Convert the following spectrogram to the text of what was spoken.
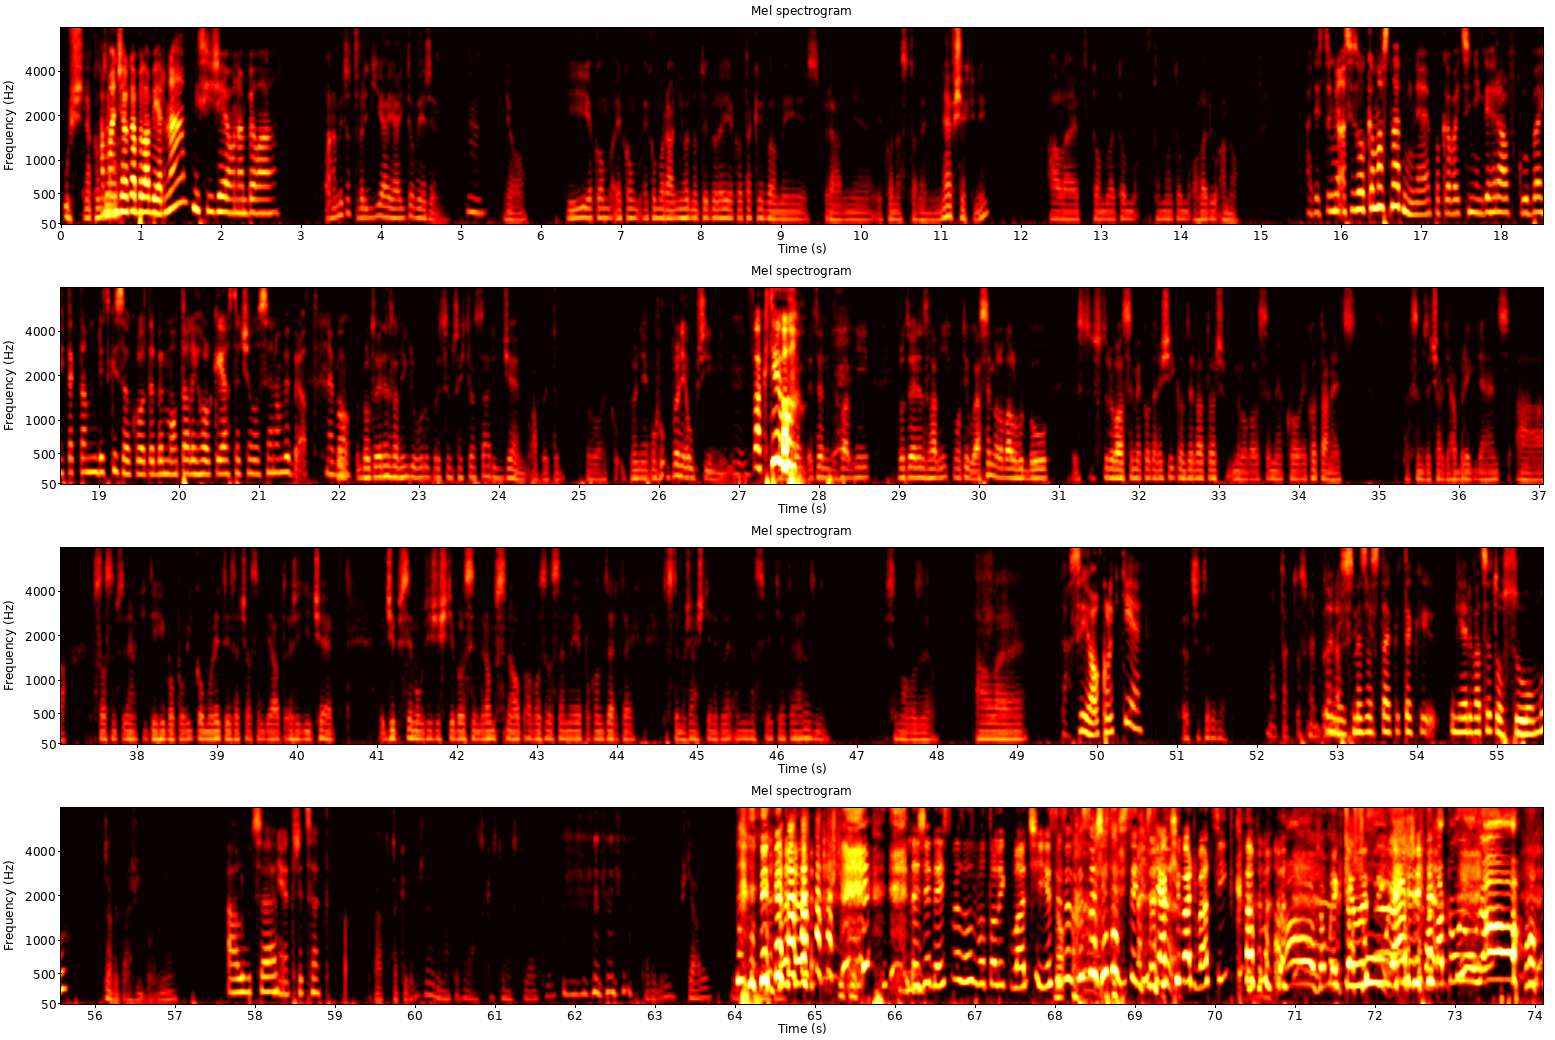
už na konci... A manželka byla věrná? Myslíš, že ona byla... Ona mi to tvrdí a já jí to věřím. Mm. Jo její jako, jako, jako morální hodnoty byly jako taky velmi správně jako nastavený. Ne všechny, ale v tomhletom, v tomhletom ohledu ano. A ty jsi to měl asi s holkama snadný, ne? Pokud jsi někde hrál v klubech, tak tam vždycky se okolo tebe motali holky a stačilo se jenom vybrat, nebo? No, byl to jeden z hlavních důvodů, proč jsem se chtěl stát DJem, aby to bylo jako úplně, úplně upřímný. Mm, fakt jo. Ten, ten hlavní, byl to jeden z hlavních motivů. Já jsem miloval hudbu, st- studoval jsem jako taneční konzervatoř, miloval jsem jako, jako tanec. Pak jsem začal dělat breakdance a dostal jsem se do nějaký ty hiphopové komunity, začal jsem dělat řidiče Gypsymu, když ještě byl syndrom Snob a vozil jsem je po koncertech. To jste možná ještě nebyli ani na světě, to je hrozný, když jsem ho vozil. Ale Asi jo, kolik ti je? eh, 39. No tak to jsme To byli na nejsme světě. zas tak, tak mě je 28 To vypadáš výborně. a Luce. Mě je 30. Vypadáte taky dobře, nemáte vrázky, jste hezký holky. To je dobrý, šťávy. Takže nejsme zase o tolik mladší. Jestli No. no. jsem myslel, že tady sedí s nějakýma dvacítkama. Jo, za mých časů, musí- já si pamatuju, jo!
